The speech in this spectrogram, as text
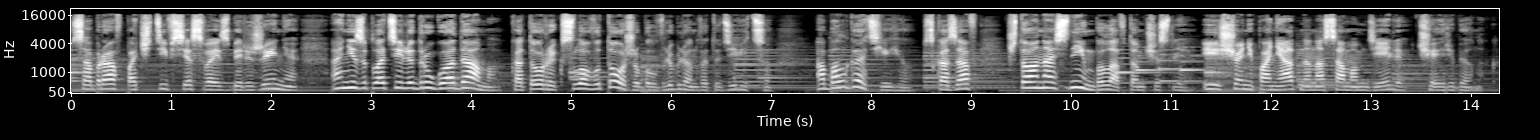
Собрав почти все свои сбережения, они заплатили другу Адама, который, к слову, тоже был влюблен в эту девицу, оболгать ее, сказав, что она с ним была в том числе, и еще непонятно на самом деле, чей ребенок.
